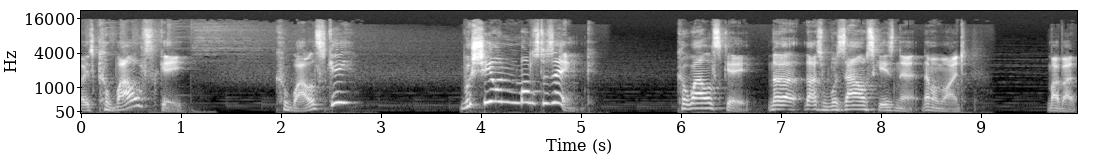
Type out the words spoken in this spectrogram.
Oh, it's Kowalski. Kowalski? Was she on Monsters Inc? Kowalski. No, that's Wazowski, isn't it? Never mind. My bad.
